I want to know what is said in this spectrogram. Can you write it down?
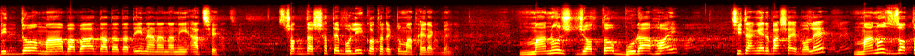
বৃদ্ধ মা, বাবা, দাদা, দাদি, নানা, নানি আছে, শ্রদ্ধার সাথে বলি, কথাটা একটু মাথায় রাখবেন। মানুষ যত বুড়া হয় চিটাঙের বাসায় বলে, মানুষ যত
